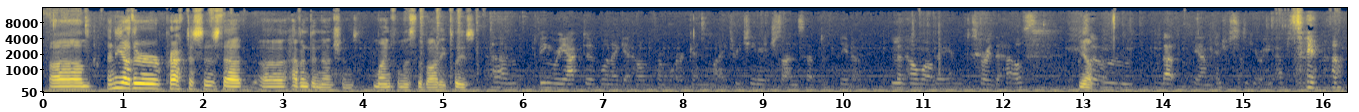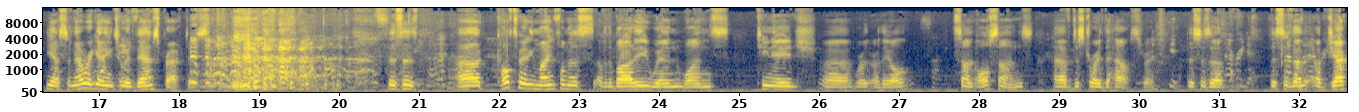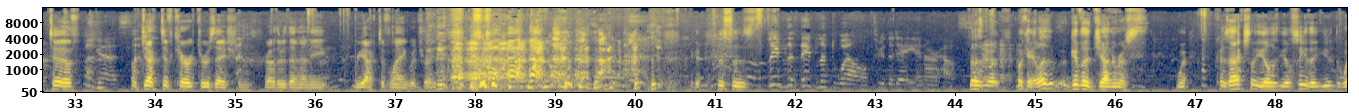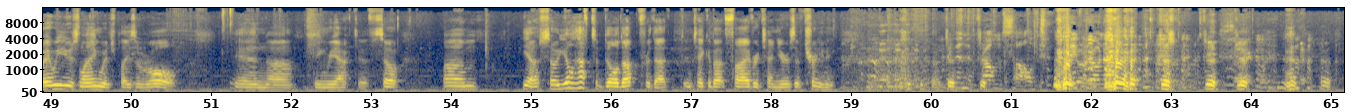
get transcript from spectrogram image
Um, any other practices that uh, haven't been mentioned? Mindfulness of the body, please. Um, being reactive when I get home from work, and my three sons have, you know, been home all day and destroyed the house. Yeah. So mm, that, yeah, I'm interested to hear what you have to say about. Yeah, so now we're getting to advanced practice. this is uh, cultivating mindfulness of the body when one's teenage, uh, are they all son, all sons have destroyed the house, right? This is a Every day. this is an objective Yes. Objective characterization rather than any reactive language, right? okay, this is They've, li- they've lived well through the day in our house. doesn't look, okay, let's give a generous, because actually you'll, you'll see that you, the way we use language plays a role in uh, being reactive. So, um, yeah, so you'll have to build up for that and take about five or ten years of training. And then the problem's solved. They've grown up. just, just, just-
